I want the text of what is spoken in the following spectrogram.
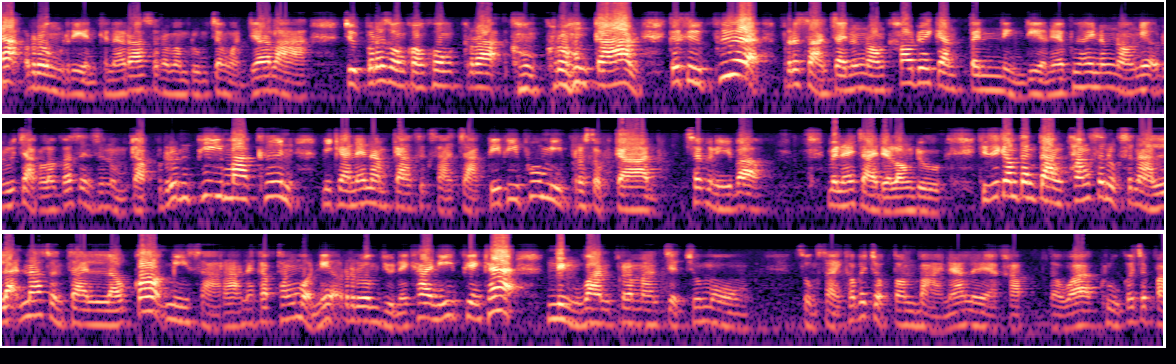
ณ โรงเรียนคณะราษฎรบำรุงจังหวัดยะลา จุดประสงค์ของโครงกระของโครงการ ก็คือเพื่อประสานใจน้องๆเข้าด้วยกันเป็นหนึ่งเดียวเนี่ยเพื่อให้น้องๆเนี่ยรู้จักแล้วก็สนิทสนมกับรุ่นพี่มากขึ้น มีการแนะนำการศึกษาจากพี่ๆผู้มีประสบการณ์ใช่คนนี้เปล่าไม่แน่ใจเดี๋ยวลองดู กิจกรรมต่างๆ ทั้งสนุกสนานและน่าสนใจแล้วก็มีสาระนะครับ ทั้งหมดนี้รวมอยู่ในค่ายนี้เพียงแค่ 1 วันประมาณ 7 ชั่วโมง สงสัยเข้าไปจบตอนบ่ายแน่เลยอะครับ แต่ว่าครูก็จะไป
